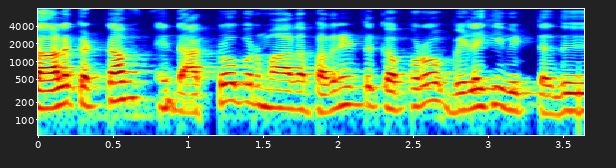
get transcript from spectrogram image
காலகட்டம் இந்த அக்டோபர் மாதம் பதினெட்டுக்கு அப்புறம் விலகிவிட்டது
